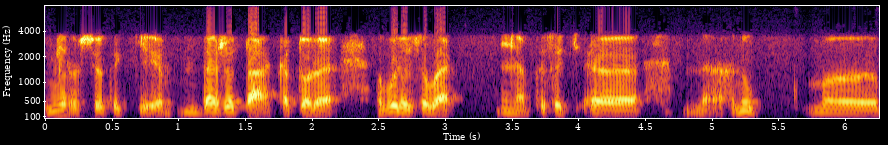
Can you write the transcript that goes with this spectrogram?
мира все-таки, даже та, которая выразила так сказать, э, ну, э,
